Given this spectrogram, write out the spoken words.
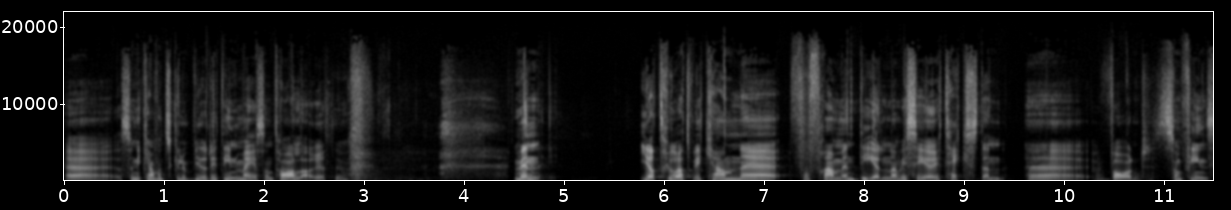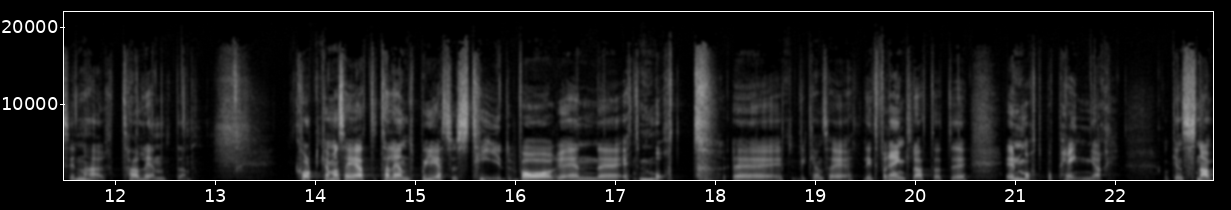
Eh, så ni kanske inte skulle bjudit in mig som talare. Men jag tror att vi kan eh, få fram en del när vi ser i texten Eh, vad som finns i den här talenten. Kort kan man säga att talent på Jesus tid var en, eh, ett mått, eh, vi kan säga lite förenklat, att en mått på pengar. Och en snabb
